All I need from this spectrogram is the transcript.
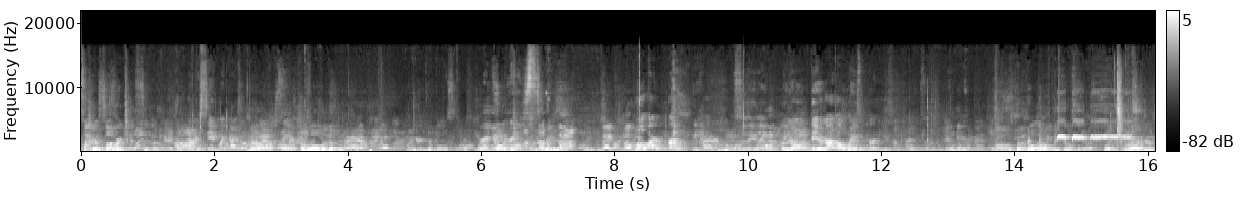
So your lower chest is okay. I don't understand my guys. No, Yeah. below the nipple. Where are your nipples? Where are yours? well, our, our, we have boobs, so they like, they don't, they're not always perky sometimes. Well, I don't think girls would like grab your boob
